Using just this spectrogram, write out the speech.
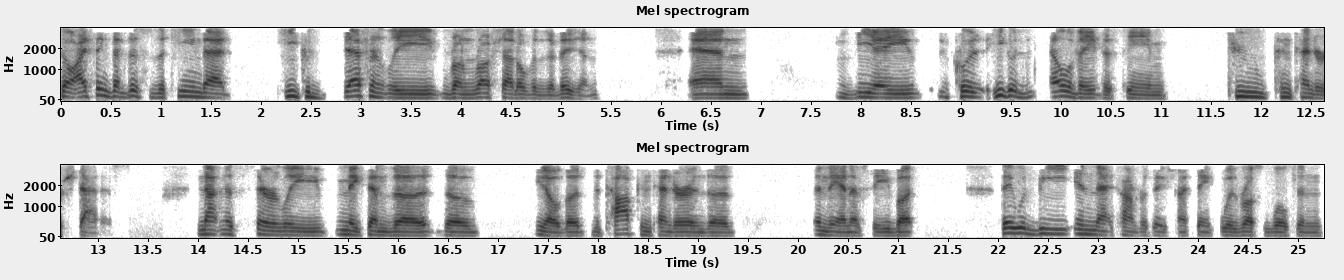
So I think that this is a team that he could definitely run roughshod over the division, and be a could he could elevate this team to contender status, not necessarily make them the the you know the the top contender in the in the NFC, but they would be in that conversation. I think with Russell Wilson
